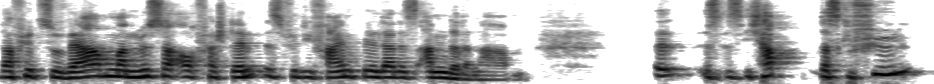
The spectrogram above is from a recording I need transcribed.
dafür zu werben, man müsse auch Verständnis für die Feindbilder des anderen haben. Äh, ich habe das Gefühl, äh,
